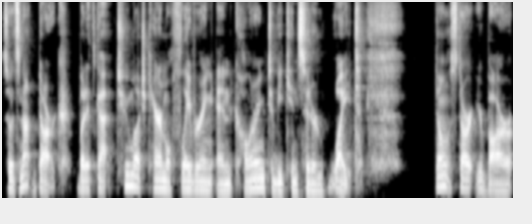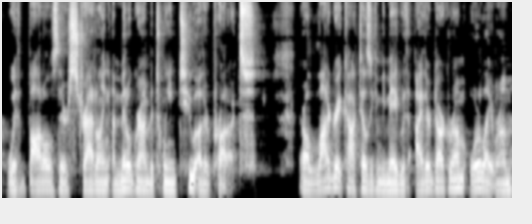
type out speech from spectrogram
So, it's not dark, but it's got too much caramel flavoring and coloring to be considered white. Don't start your bar with bottles that are straddling a middle ground between two other products. There are a lot of great cocktails that can be made with either dark rum or light rum.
